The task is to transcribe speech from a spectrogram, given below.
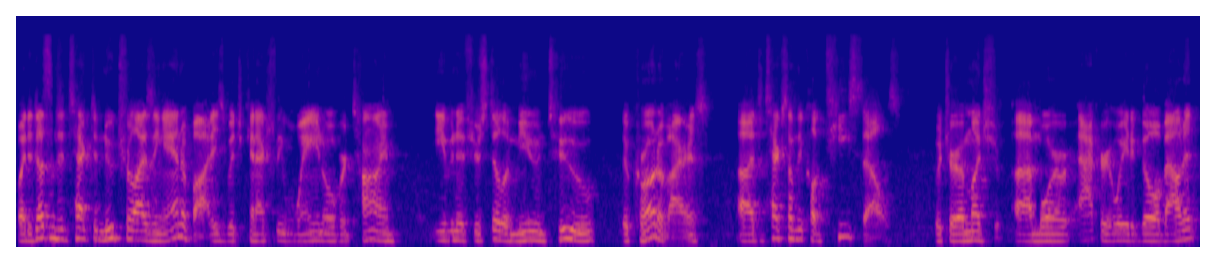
but it doesn't detect neutralizing antibodies, which can actually wane over time, even if you're still immune to the coronavirus. Uh, detect something called T cells, which are a much more accurate way to go about it.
